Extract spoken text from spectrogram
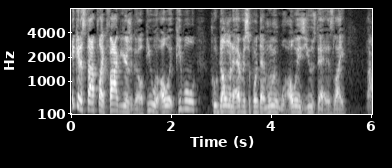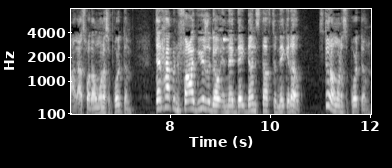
it could have stopped like five years ago people always people who don't want to ever support that movement will always use that as like Ah, that's why I don't want to support them. That happened five years ago, and they they done stuff to make it up. Still don't want to support them.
